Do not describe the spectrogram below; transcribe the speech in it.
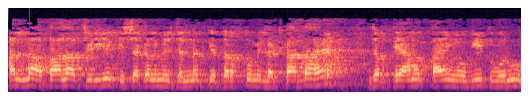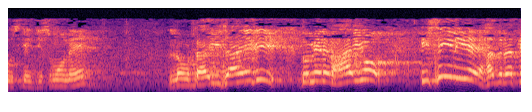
اللہ تعالیٰ چڑیے کی شکل میں جنت کے درختوں میں لٹکاتا ہے۔ جب قیامت قائم ہوگی تو وہ روح اس کے جسموں نے لوٹائی جائے گی۔ تو میرے بھائیوں، اسی لیے حضرت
